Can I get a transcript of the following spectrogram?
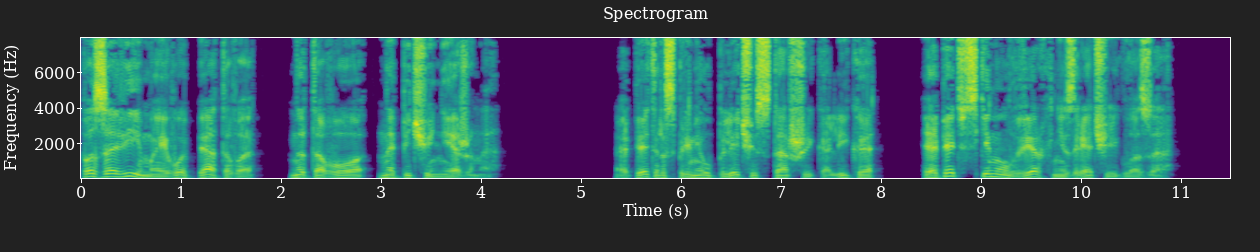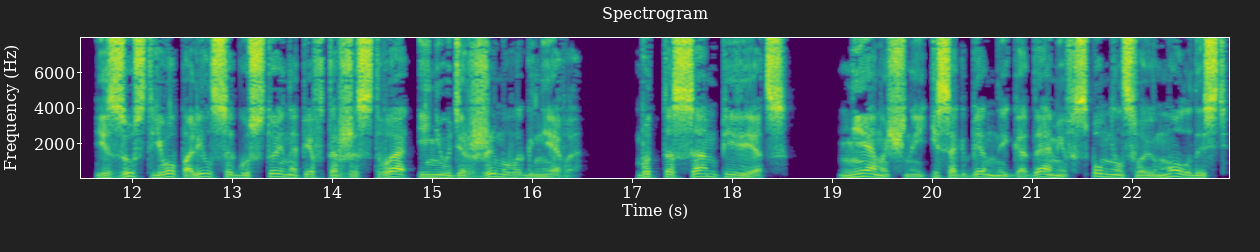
Позови моего пятого на того напеченежина. Опять распрямил плечи старший Калика и опять вскинул вверх незрячие глаза. Из уст его полился густой напев торжества и неудержимого гнева, будто сам певец, немощный и согбенный годами, вспомнил свою молодость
